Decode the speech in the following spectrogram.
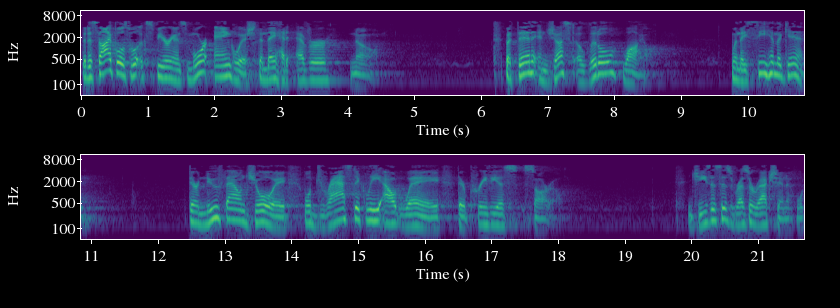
the disciples will experience more anguish than they had ever known. But then in just a little while, when they see him again, their newfound joy will drastically outweigh their previous sorrow. Jesus' resurrection will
